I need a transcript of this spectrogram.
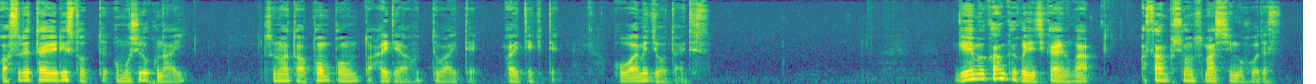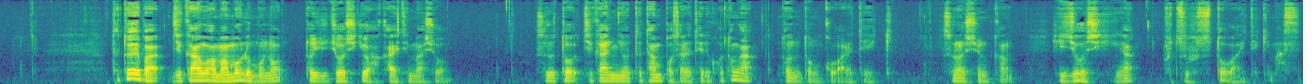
忘れたいリストって面白くない？その後はポンポンとアイデアが降って湧いて湧いてきて大雨状態です。ゲーム感覚に近いのが assumption smashing 法です。例えば時間は守るものという常識を破壊してみましょう。すると時間によって担保されていることがどんどん壊れていきその瞬間非常識がふつふつと湧いてきます。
